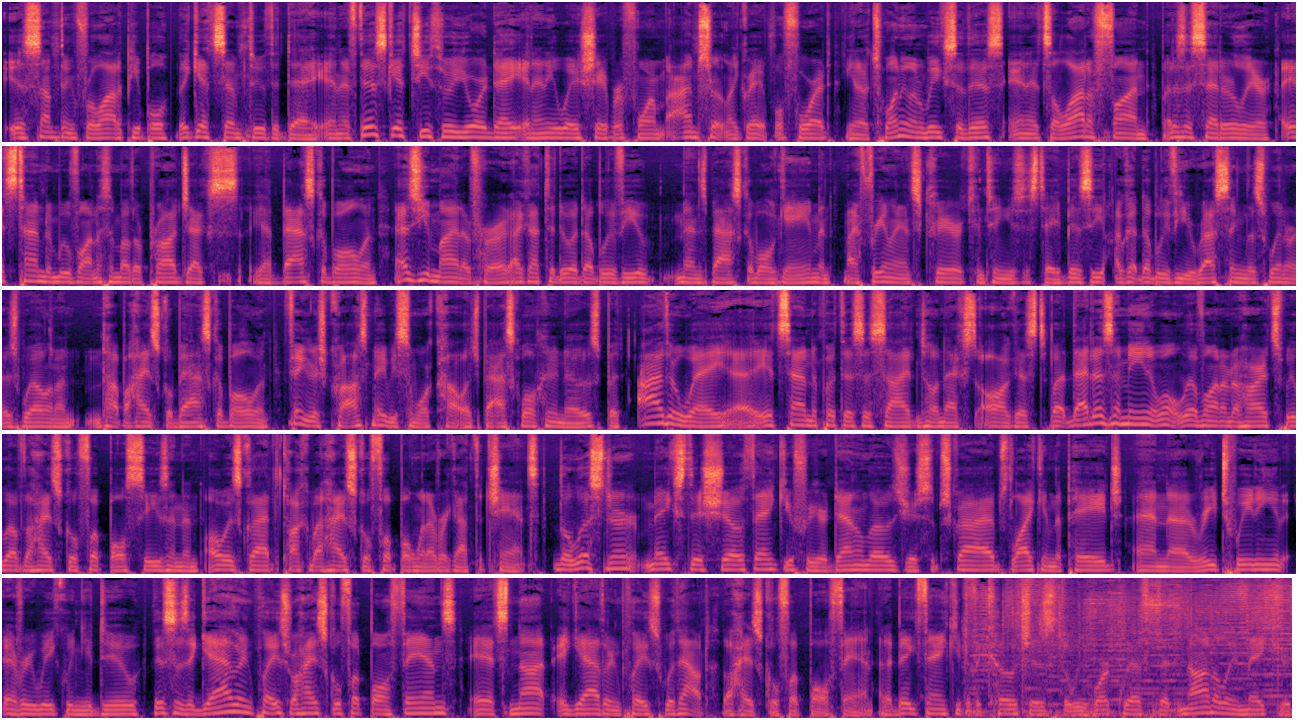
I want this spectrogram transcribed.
is something for a lot of people that gets them through the day. And if this gets you through your day in any way, shape, or form, I'm certainly grateful for it. You know, 21 weeks of this, and it's a lot of fun. But as I said earlier, it's time to move on to some other projects. Got basketball, and as you might have heard, I got to do a WVU men's basketball game, and my freelance career continues to stay busy. I've got WVU wrestling this winter as well, and on top of high school basketball, and fingers crossed, maybe some more college basketball. Who knows? But either way, uh, it's time to put this aside until next August. But that doesn't mean it won't live on in our hearts. We love the high school football season, and always glad to talk about high school football whenever I got the chance. The listener makes this show. Thank you for your downloads, your subscribes, liking the page, and uh, retweeting it every week when you do. This is a gathering place for high school football fans. It's not a gathering place without the high school football fan. And a big thank you to the coaches that we work with that not only make your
